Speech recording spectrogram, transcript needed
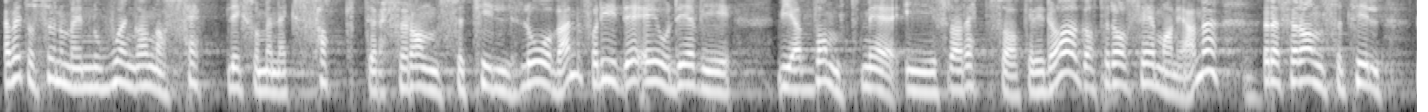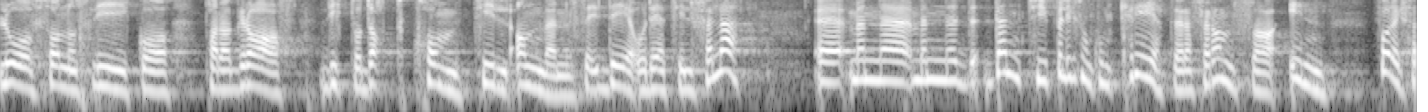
jeg vet ikke om jeg noen gang har sett liksom en eksakt referanse til loven. fordi Det er jo det vi, vi er vant med i, fra rettssaker i dag. at Da ser man gjerne referanse til lov sånn og slik, og paragraf ditt og datt kom til anvendelse i det og det tilfellet. Eh, men, eh, men den type liksom konkrete referanser inn f.eks.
